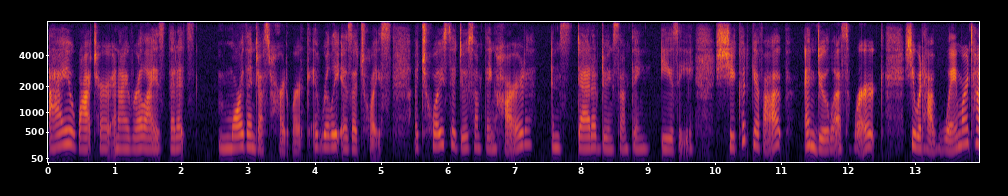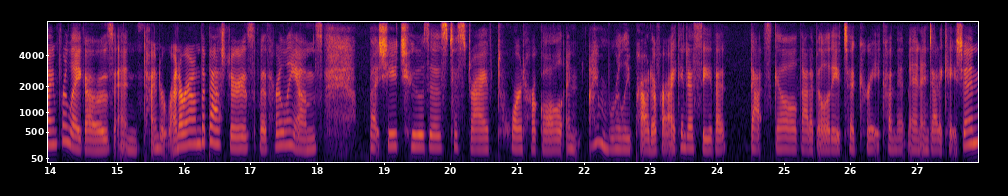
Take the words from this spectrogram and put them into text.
I watch her and I realize that it's more than just hard work. It really is a choice, a choice to do something hard instead of doing something easy. She could give up and do less work. She would have way more time for Legos and time to run around the pastures with her lambs but she chooses to strive toward her goal. And I'm really proud of her. I can just see that that skill, that ability to create commitment and dedication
